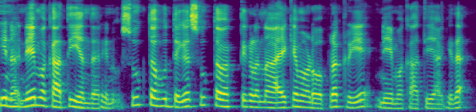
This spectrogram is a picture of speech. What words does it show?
ಇನ್ನು ನೇಮಕಾತಿ ಎಂದರೇನು? ಸೂಕ್ತ ಹುದ್ದೆಗೆ ಸೂಕ್ತ ವ್ಯಕ್ತಿಗಳನ್ನು ಆಯ್ಕೆ ಮಾಡುವ ಪ್ರಕ್ರಿಯೆ ನೇಮಕಾತಿಯಾಗಿದೆ.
